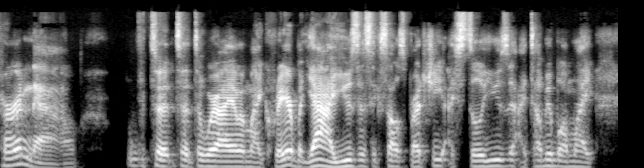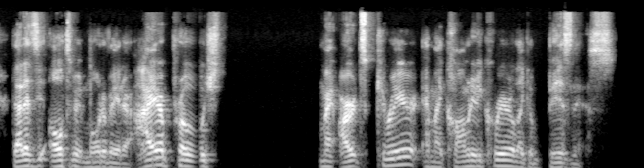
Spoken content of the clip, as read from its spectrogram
turned now to, to, to where I am in my career. But yeah, I use this Excel spreadsheet. I still use it. I tell people I'm like, that is the ultimate motivator. I approach my arts career and my comedy career like a business.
